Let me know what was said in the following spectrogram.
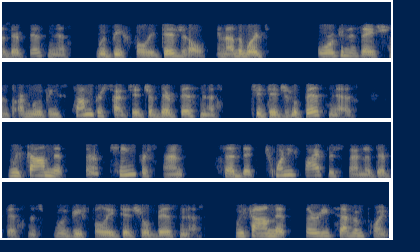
of their business would be fully digital. In other words, organizations are moving some percentage of their business to digital business, we found that 13% said that 25% of their business would be fully digital business. We found that 37.9%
